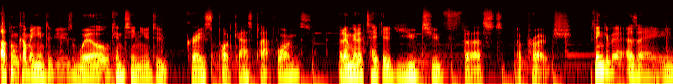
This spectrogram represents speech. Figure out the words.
Up and coming interviews will continue to grace podcast platforms, but I'm going to take a YouTube first approach. Think of it as a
